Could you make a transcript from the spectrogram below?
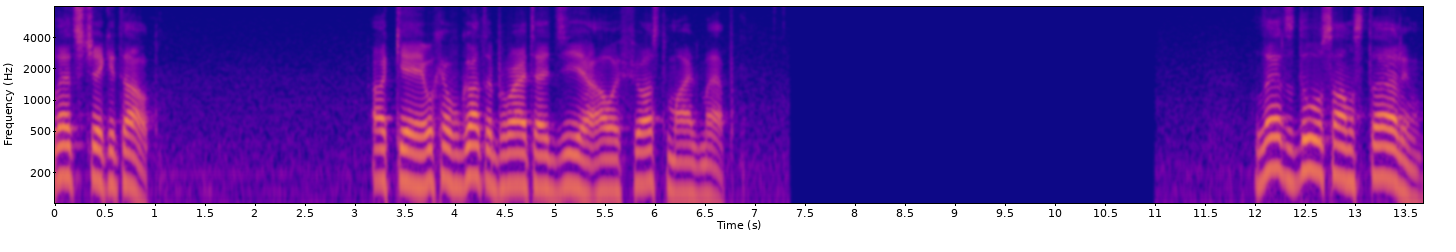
Let's check it out. Okay, we have got a bright idea, our first mind map. Let's do some styling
